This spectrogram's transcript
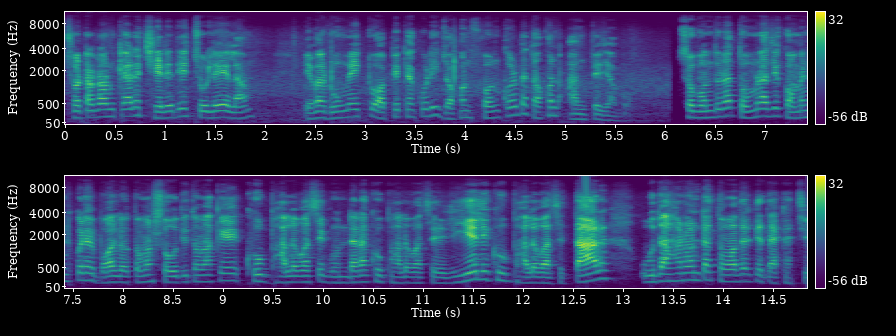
ছোটা ডনকে আরে ছেড়ে দিয়ে চলে এলাম। এবার রুমে একটু অপেক্ষা করি, যখন ফোন করবে তখন আনতে যাব। সো বন্ধুরা, তোমরা যে কমেন্ট করে বলো, তোমার সৌদি তোমাকে খুব ভালোবাসে, গুন্ডারা খুব ভালোবাসে রিয়েলি খুব ভালোবাসে, তার উদাহরণটা তোমাদেরকে দেখাচ্ছি।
